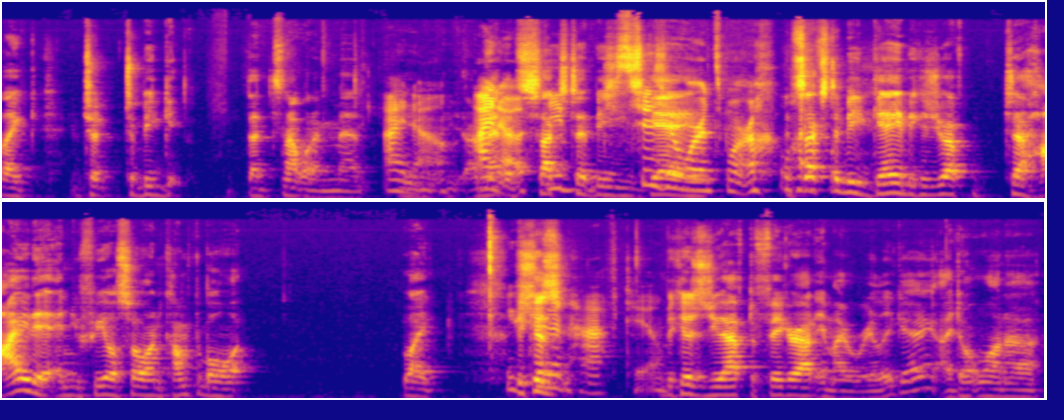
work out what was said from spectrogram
Like to to be. Ga- that's not what I meant. I know. I I, know. It sucks You to be just gay. choose your words more. It sucks to be gay because you have to hide it and you feel so uncomfortable. Like You Because- shouldn't have to. because you have to figure out am I really gay? I don't want to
